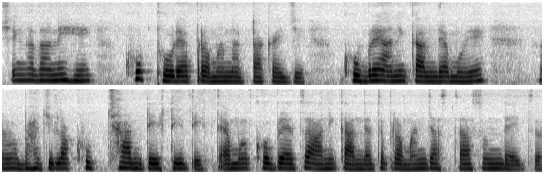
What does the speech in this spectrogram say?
शेंगादाणे हे खूप थोड्या प्रमाणात टाकायचे. खोबरे आणि कांद्यामुळे भाजीला खूप छान टेस्ट येते. त्यामुळे खोबऱ्याचं आणि कांद्याचं प्रमाण जास्त असून द्यायचं.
